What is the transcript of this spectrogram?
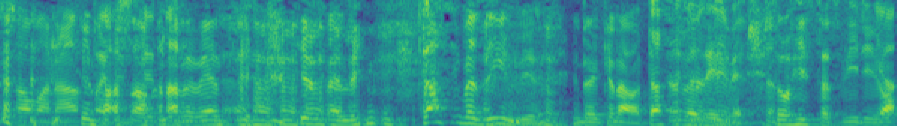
Schau mal nach. Genau, schauen wir nach, wir werden es hier, hier verlinken. Das übersehen wir. Genau, das, Das übersehen wir. stimmt. So hieß das Video. Ja.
